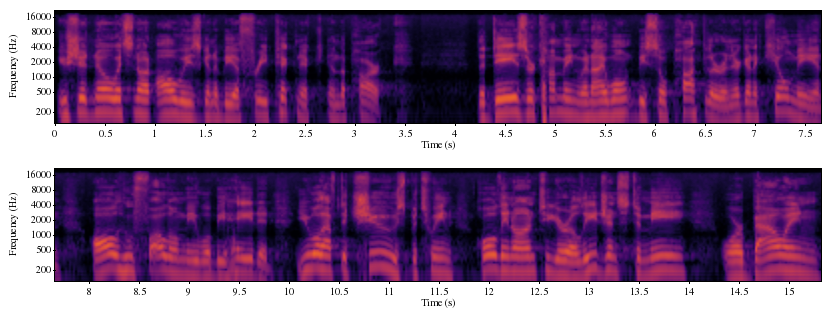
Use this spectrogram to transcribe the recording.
you should know it's not always going to be a free picnic in the park. The days are coming when I won't be so popular and they're going to kill me, and all who follow me will be hated. You will have to choose between holding on to your allegiance to me or bowing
